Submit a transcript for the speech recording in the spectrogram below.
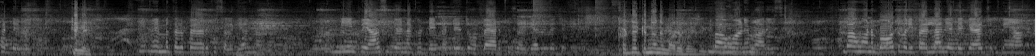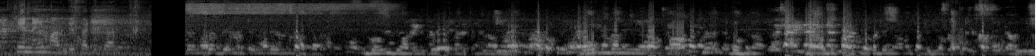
ਖੱਡੇ ਵਿੱਚ। ਕਿਵੇਂ? ਕਿਵੇਂ ਮਤਲਬ ਪੈਰ ਫਿਸਲ ਗਿਆ ਦਾ ਮੀਂਹ ਪਿਆ ਸੀਗਾ ਇਹਨਾਂ ਖੱਡੇ ਖੱਡੇ ਤੋਂ ਪੈਰ ਫਿਸਲ ਗਿਆ ਤੇ ਵਿੱਚ ਡਿੱਗ ਗਏ। ਖੱਡੇ ਕਿੰਨਾਂ ਨੇ ਮਾਰੇ ਹੋਏ ਸੀ ਬਾਹੂਆਂ ਨੇ ਮਾਰੇ ਸੀ। ਬਾਹੂਆਂ ਨੇ ਬਹੁਤ ਵਾਰੀ ਪਹਿਲਾਂ ਵੀ ਅੱਗੇ ਕਹਿ ਚੁੱਕੇ ਆ ਇਹ ਨਹੀਂ ਮੰਨਦੇ ਸਾਡੀ ਗੱਲ। ਗੋਲੀ ਜਵਾ ਕੇ ਲਿਖੇ ਤੇ ਕਿਸੇ ਦੇ ਨਾਮ ਨਾਲ ਉਹ ਕਹਿੰਦਾ ਵੀ ਮੇਰਾ ਬਾਪ ਡੁੱਬਦਾ ਮੈਂ ਆਪਣੀ ਭਾਸ਼ੀ ਕੱਢੇ ਨਾਲ ਤੁਹਾਡੇ ਜਵਾਕਾਂ ਦਾ ਠੇਕਾ ਨਹੀਂ ਜਾਣੀ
